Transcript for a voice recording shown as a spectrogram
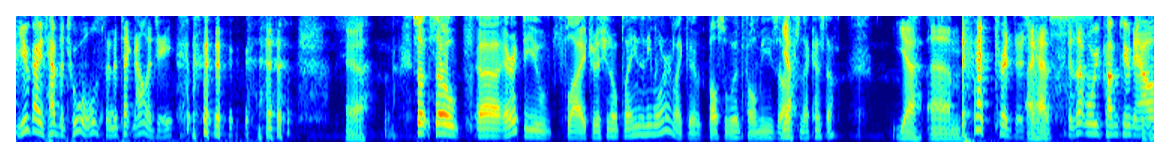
you guys have the tools and the technology. Yeah. So so uh, Eric, do you fly traditional planes anymore, like uh, balsa wood, foamies, arcs, Yeah. and that kind of stuff? Yeah. Um, Tradition. I have Is that what we've come to now?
